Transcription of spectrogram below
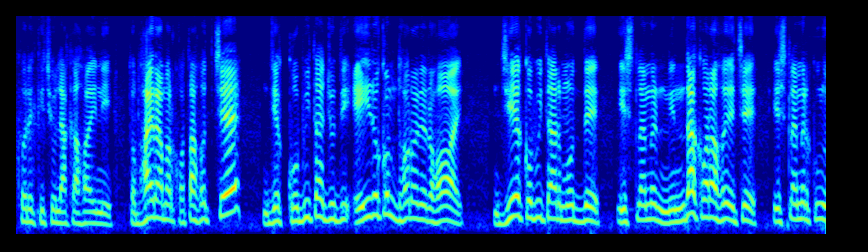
করে কিছু লেখা হয়নি। তো ভাইরা, আমার কথা হচ্ছে যে কবিতা যদি এই রকম ধরনের হয় যে কবিতার মধ্যে ইসলামের নিন্দা করা হয়েছে, ইসলামের কোনো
